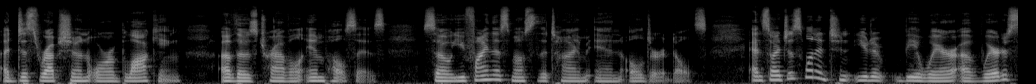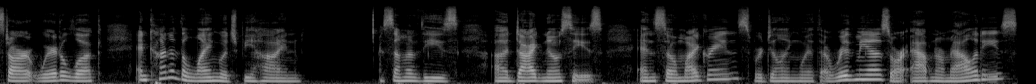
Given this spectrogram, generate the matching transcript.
a disruption or a blocking of those travel impulses. So you find this most of the time in older adults. And so I just wanted to, you to be aware of where to start, where to look, and kind of the language behind some of these uh, diagnoses. And so migraines, we're dealing with arrhythmias or abnormalities.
